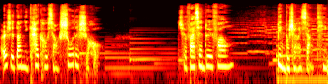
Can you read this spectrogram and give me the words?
而是当你开口想说的时候，却发现对方并不是很想听。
